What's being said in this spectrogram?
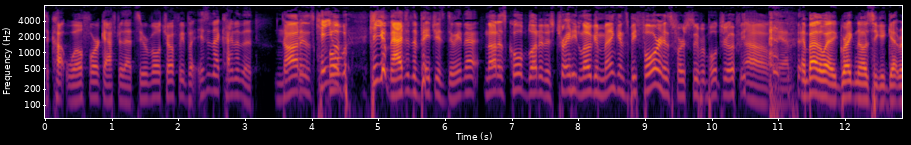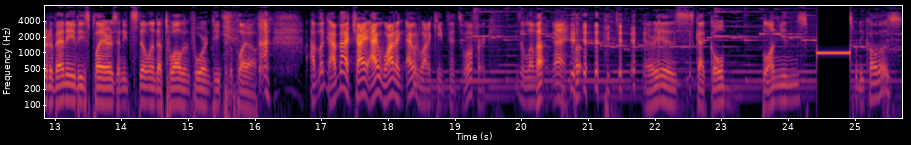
to cut Wilfork after that Super Bowl trophy. But isn't that kind of the Not as Can you can you imagine the Patriots doing that? not as cold blooded as trading Logan Mankins before his first Super Bowl trophy. Oh man. And by the way, Gregg knows he could get rid of any of these players, and he'd still end up 12 and four and deep in the playoffs. I'm look. I'm not trying. I want to. I would want to keep Vince Wilfork. He's a lovable Uh, guy. uh, there he is. He's got gold bunions. What do you call those?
